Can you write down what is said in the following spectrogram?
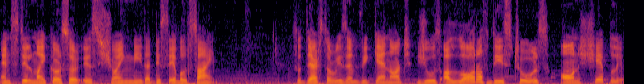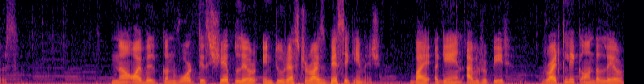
and still my cursor is showing me the disable sign. So that's the reason we cannot use a lot of these tools on shape layers now I will convert this shape layer into rasterized basic image. By again I will repeat right click on the layer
